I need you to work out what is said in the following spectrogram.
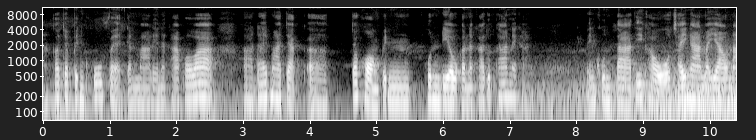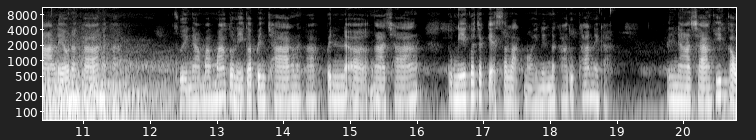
ๆก็จะเป็นคู่แฝดกันมาเลยนะคะ เพราะว่าได้มาจากเอ่อเจ้าของเป็นคนเดียวกันนะคะ ทุกท่านเนี่ยค่ะ เป็นคุณตาที่เขาใช้งานมายาวนานแล้วนะคะนะคะ สวยงามมากๆ ตัวนี้ก็เป็นช้างนะคะ เป็นงาช้าง ตรงนี้ก็จะแกะสลักหน่อยนึงนะคะ ทุกท่านเนี่ยค่ะ เป็นงาช้างที่เก่า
